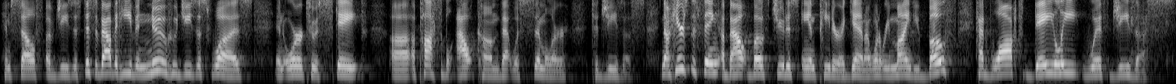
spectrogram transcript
himself of Jesus, disavowed that he even knew who Jesus was in order to escape uh, a possible outcome that was similar to Jesus. Now, here's the thing about both Judas and Peter. Again, I want to remind you, both had walked daily with Jesus,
